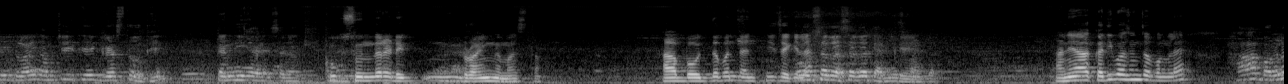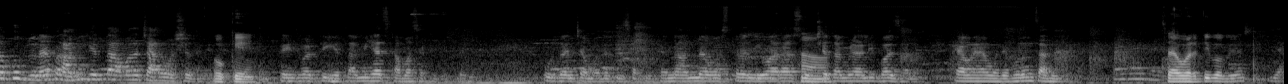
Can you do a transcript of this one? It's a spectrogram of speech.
ड्रॉइंग आमचे इथे एक ग्रस्त होते. त्यांनी हे सगळं खूप सुंदर आहे ड्रॉइंग आहे मस्त. हा बौद्ध पण त्यांनीच हे हो, केला सगळं सगळं त्यांनीच ओके. काढलं. आणि हा कधीपासूनचा बंगला आहे? हा बंगला खूप जुना आहे पण आम्ही घेतला आम्हाला चार वर्ष झाली. ओके. पेंटवरती घेतला आम्ही ह्याच कामासाठी घेतलं वृद्धांच्या मदतीसाठी. त्यांना अन्न वस्त्र निवारा स्वच्छता मिळाली बस झालं. त्या वयामध्ये म्हणून चालू केलं. त्यावरती बघूया. या.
